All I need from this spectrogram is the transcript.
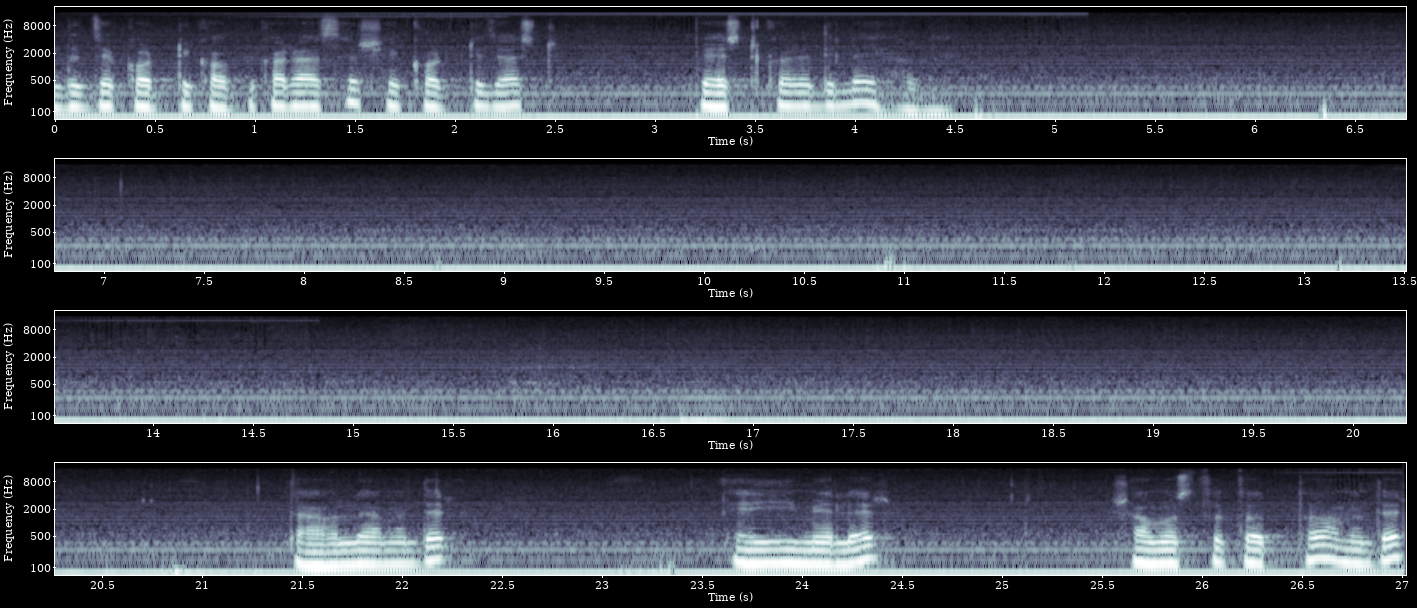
আমাদের যে কোডটি কপি করা আছে, সেই কোডটি জাস্ট পেস্ট করে দিলেই হবে। তাহলে আমাদের এই ইমেলের সমস্ত তথ্য আমাদের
